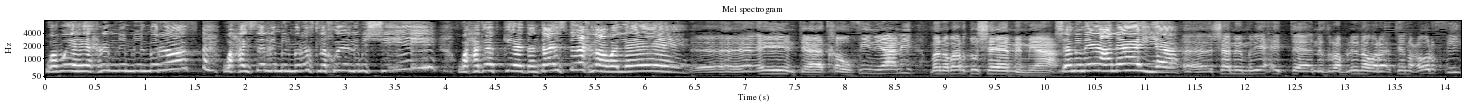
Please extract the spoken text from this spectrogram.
وأبويا هيحرمني من الميراث وهيسلم الميراث لأخويا اللي مش شقيقي وحاجات كده. أنت عايز تخلع ولا إيه؟ آه، إيه أنت هتخوفيني يعني؟ ما أنا برضو شامم يعني. شامم إيه عينيا؟ آه، شامم ريحة آه، نضرب لنا ورقتين عرفي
